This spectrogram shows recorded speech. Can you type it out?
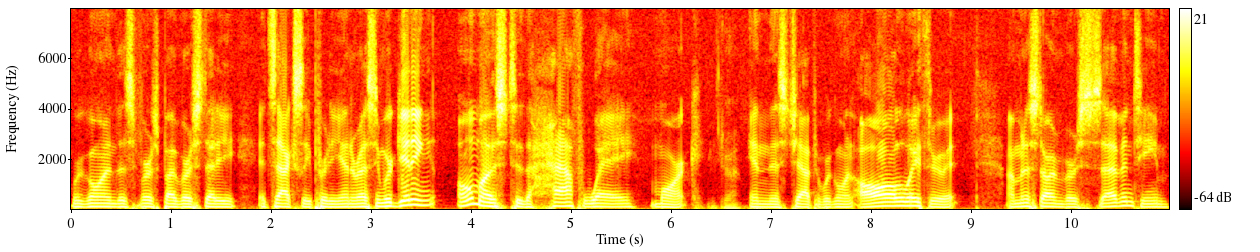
We're going this verse by verse study. It's actually pretty interesting. We're getting almost to the halfway mark Okay. in this chapter. We're going all the way through it. I'm going to start in verse 17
